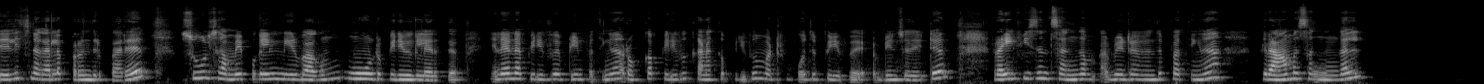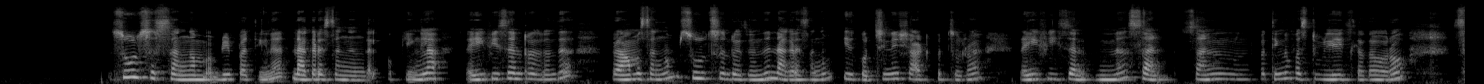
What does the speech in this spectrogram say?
டெலிச் நகரில் பிறந்திருப்பார். சூல்ஸ் அமைப்புகளின் நிர்வாகம் மூன்று பிரிவுகள் இருக்குது என்னென்ன பிரிவு அப்படின்னு பார்த்தீங்கன்னா ரொக்க பிரிவு கணக்கு பிரிவு மற்றும் பொது பிரிவு அப்படின்னு சொல்லிட்டு ரைஃபீசன் சங்கம் அப்படின்றது வந்து பார்த்திங்கன்னா கிராம சங்கங்கள் சூல்ஸ் சங்கம் அப்படின்னு பார்த்தீங்கன்னா நகர சங்கங்கள். ஓகேங்களா? ரைஃபீஸ்ன்றது வந்து கிராம சங்கம் சூல்ஸ்ன்றது வந்து நகர சங்கம். இதுக்கு ஒரு சின்ன ஷார்ட்கட் சொல்கிறேன் ரைஃபீசன் அப்படின்னா சன். சன் வந்து பார்த்திங்கன்னா ஃபஸ்ட்டு வில்லேஜில் தான் வரும். ச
